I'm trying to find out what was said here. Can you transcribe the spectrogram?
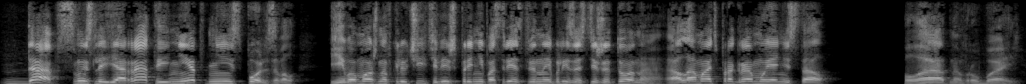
Да, в смысле, я рад и нет, не использовал. Его можно включить лишь при непосредственной близости жетона, а ломать программу я не стал. Ладно, врубай.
